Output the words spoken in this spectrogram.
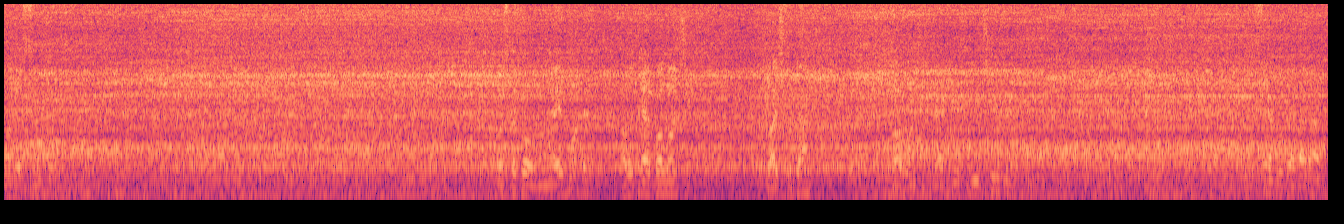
Буде супер. Ось такого воно має бути, але треба балончик. Бачите, так? Все буде гаразд.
